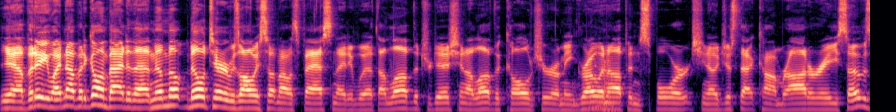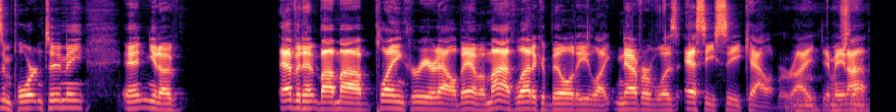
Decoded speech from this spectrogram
Yeah, but anyway, no. But going back to that, mil- military was always something I was fascinated with. I love the tradition. I love the culture. I mean, growing Yeah. up in sports, you know, just that camaraderie. So it was important to me, and you know, evident by my playing career at Alabama, my athletic ability like never was SEC caliber, right? I mean, I.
